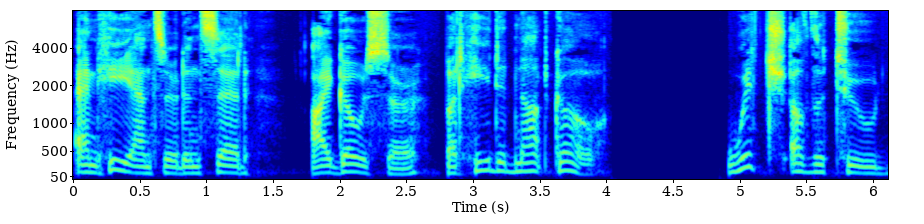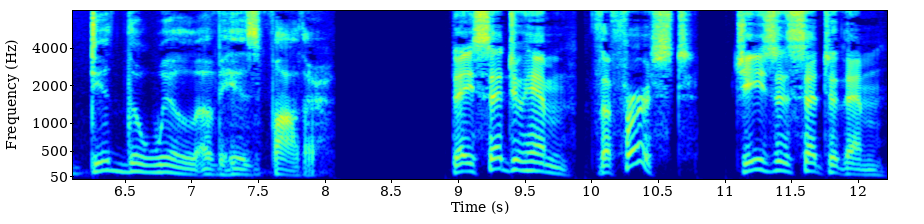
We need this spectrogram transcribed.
And he answered and said, I go, sir. But he did not go. Which of the two did the will of his father? They said to him, The first. Jesus said to them,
